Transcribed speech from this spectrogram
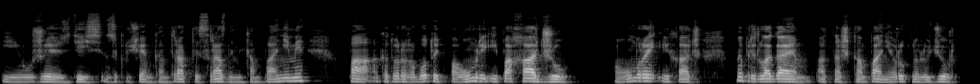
И уже здесь заключаем контракты с разными компаниями, по, которые работают по умре и по хаджу. По умре и хадж. Мы предлагаем от нашей компании Рукнулюджур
